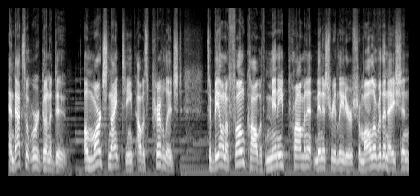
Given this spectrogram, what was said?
And that's what we're to do. On March 19th, I was privileged to be on a phone call with many prominent ministry leaders from all over the nation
